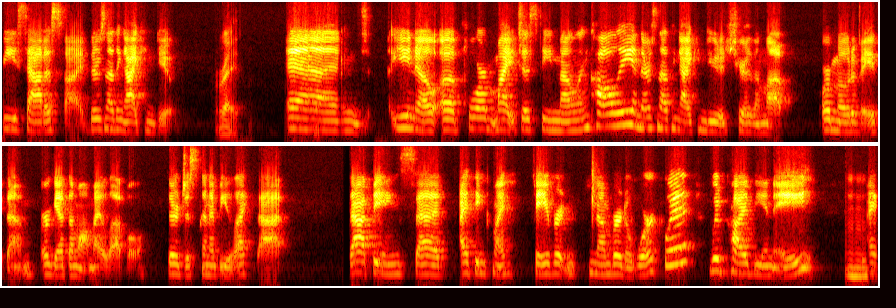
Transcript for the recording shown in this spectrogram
be satisfied. There's nothing I can do. Right. And, you know, a four might just be melancholy and there's nothing I can do to cheer them up or motivate them or get them on my level. They're just going to be like that. That being said, I think my favorite number to work with would probably be an 8 Mhm. I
